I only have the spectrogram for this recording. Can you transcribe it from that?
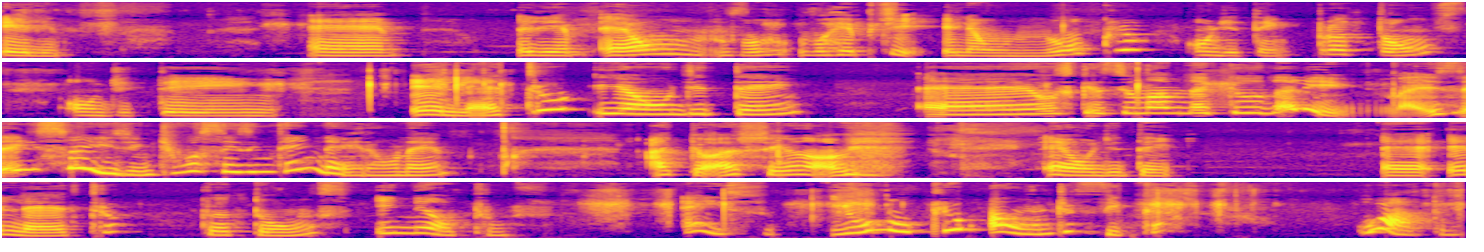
Ele é, ele é um, vou, vou repetir, ele é um núcleo onde tem prótons, onde tem elétron e onde tem é, eu esqueci o nome daquilo dali. Mas é isso aí, gente. Vocês entenderam, né? Aqui, ó, achei o nome. É onde tem é, elétron, prótons e nêutrons. É isso. E o núcleo aonde fica o átomo.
